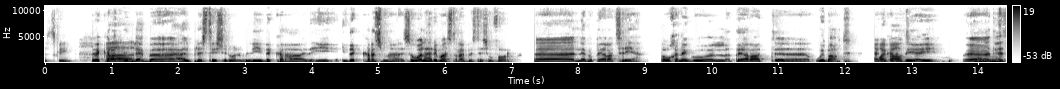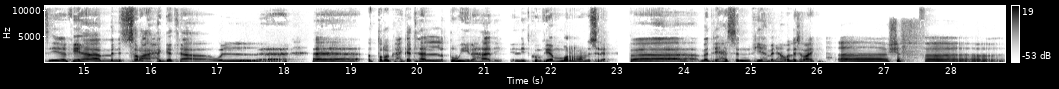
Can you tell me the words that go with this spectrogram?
screen. ذكرتني آه. اللعبة على ال PlayStation 1 اللي يذكرها يذكر اسمها. سووا لها remaster على ال PlayStation 4 آه لعبة طيارات سريعة أو خلينا نقول طيارات آه Wipeout يعني Wipeout آه تحس إيه فيها من السرعة حقتها وال آه الطرق حقتها الطويلة هذه اللي تكون فيها مرة مسرع. فما أدري أحس إن فيها منها ولا إيش رأيك؟ آه شوف آه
